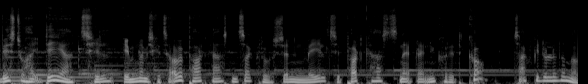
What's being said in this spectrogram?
Hvis du har idéer til emner, vi skal tage op i podcasten, så kan du sende en mail til podcast Tak fordi du lyttede med.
